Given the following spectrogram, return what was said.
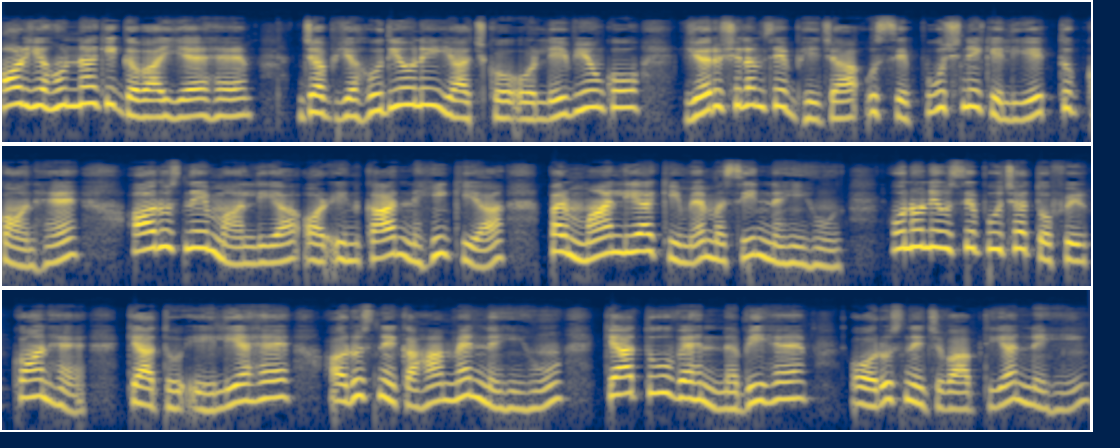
और यहुन्ना की गवाही यह है जब यहूदियों ने याचकों और लेवियों को यरूशलेम से भेजा, उससे पूछने के लिए तू कौन है? और उसने मान लिया और इनकार नहीं किया, पर मान लिया कि मैं मसीह नहीं हूँ। उन्होंने उससे पूछा तो फिर कौन है? क्या तू एलिया है? और उसने कहा, मैं नहीं हूँ। क्या तू वह नबी है? और उसने जवाब दिया, नहीं।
